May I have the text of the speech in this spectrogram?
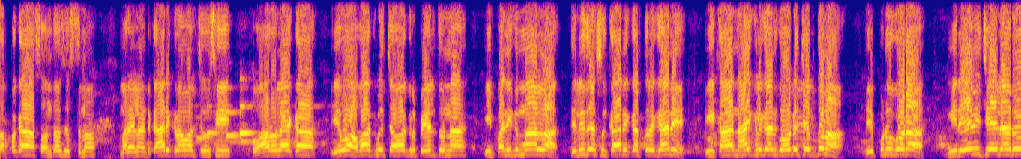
తప్పక సంతోషిస్తున్నాం. మరి ఇలాంటి కార్యక్రమాలు చూసి వారు లేక ఏవో అవాకులు చవాకులు పేలుతున్నా ఈ పనికి మాల తెలుగుదేశం కార్యకర్తలు కానీ ఈ కా- నాయకులు కానీ ఒకటే చెప్తున్నాం. ఎప్పుడు కూడా మీరేమి చేయలేరు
